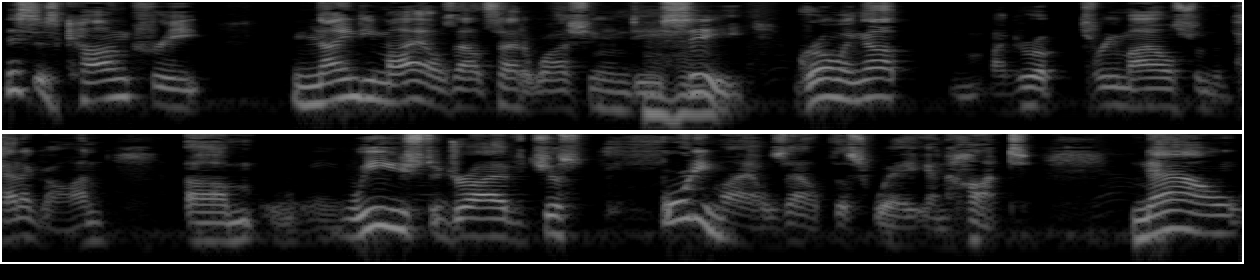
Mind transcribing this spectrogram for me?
this is concrete 90 miles outside of Washington, D.C. Mm-hmm. Growing up, I grew up three miles from the Pentagon. Um, we used to drive just 40 miles out this way and hunt. Now,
